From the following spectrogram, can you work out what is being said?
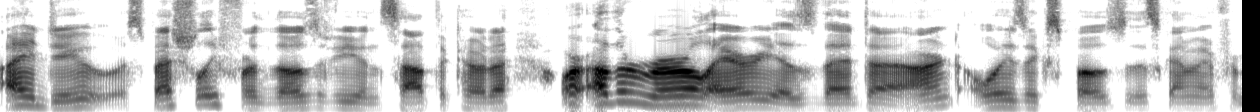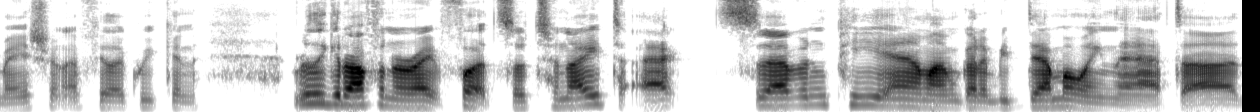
I do, especially for those of you in South Dakota or other rural areas that uh, aren't always exposed to this kind of information. I feel like we can really get off on the right foot. So tonight at 7 p.m., I'm going to be demoing that. Uh,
